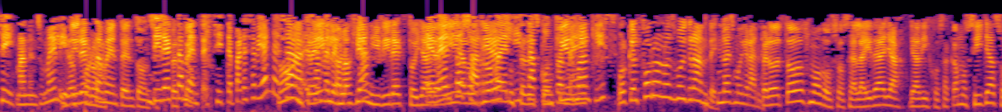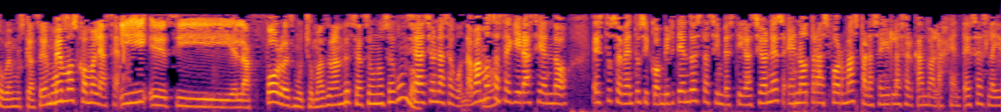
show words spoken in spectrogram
Sí. Manden su mail y dos por. Directamente, entonces. Directamente, perfecto. si te parece bien esa, No, esa increíble, más metodología. bien, y directo, ya de ahí a Eventos los arroba 10 ustedes confirman, MX. porque el foro no es muy grande. No es muy grande. Pero de todos modos, o sea, la idea ya, ya dijo, sacamos sillas o vemos qué hacemos. Vemos cómo le hacemos. Y eh, si el aforo es mucho más grande, se hace uno segundo. Se hace una segunda. Vamos ¿No? a seguir haciendo estos eventos y convirtiendo estas investigaciones en otras formas para seguirle acercando a la gente. Esa es la idea.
